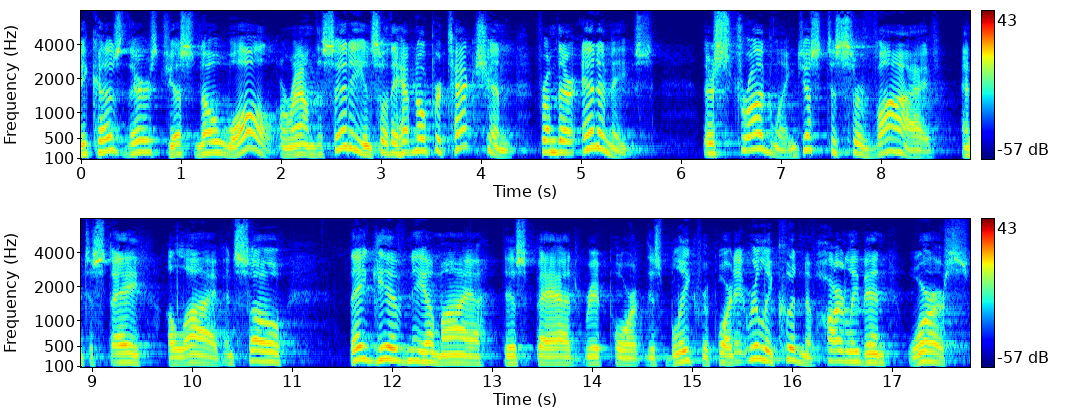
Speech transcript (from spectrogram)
because there's just no wall around the city, and so they have no protection from their enemies. They're struggling just to survive and to stay alive. And so they give Nehemiah this bad report, this bleak report. It really couldn't have hardly been worse.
